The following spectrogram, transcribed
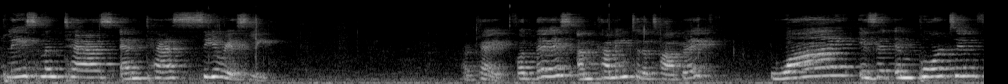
Placement test and test seriously. Okay, for this, I'm coming to the topic. Why is it important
